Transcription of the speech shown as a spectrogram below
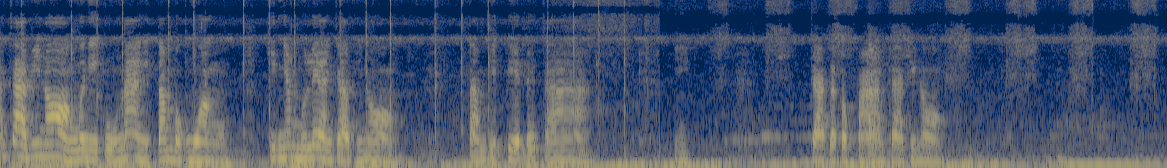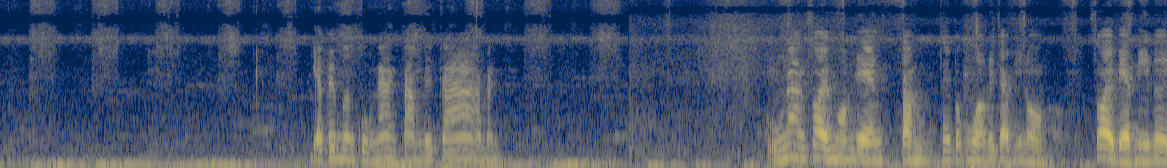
อาจ้าพี่น้องมือนี้กุ้งหน้านี่ตำบกม่วง กินยำมื้อแรงจ้าพี่น้องตำเผ็ดๆเลยจ้า นี่จากแล้วก็ปานจ้าพี่น้องเดี๋ยวไปเมืองกุ้งนางตำด้วยจ้ามันกุ้งนางซอยหอมแดงตำใส่บักม่วงด้วยจ้าพี่น้องซอยแบบนี้เลย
